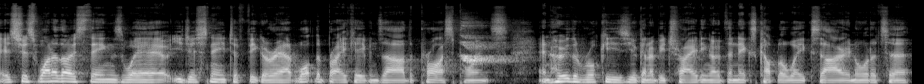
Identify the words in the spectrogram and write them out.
It's just one of those things where you just need to figure out what the break evens are, the price points, and who the rookies you're going to be trading over the next couple of weeks are in order to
